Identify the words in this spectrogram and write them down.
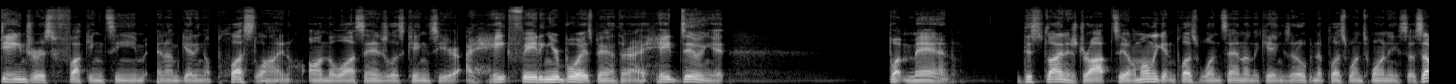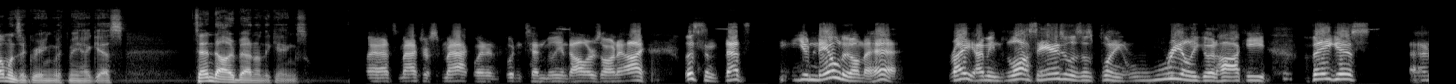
dangerous fucking team, and I'm getting a plus line on the Los Angeles Kings here. I hate fading your boys, Panther. I hate doing it. but man, this line has dropped too. I'm only getting plus 110 on the Kings. It opened at plus 120. So someone's agreeing with me, I guess. $10 bet on the Kings. That's Mattress Mack when putting $10 million on it. I Listen, that's you nailed it on the head, right? I mean, Los Angeles is playing really good hockey. Vegas, uh,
